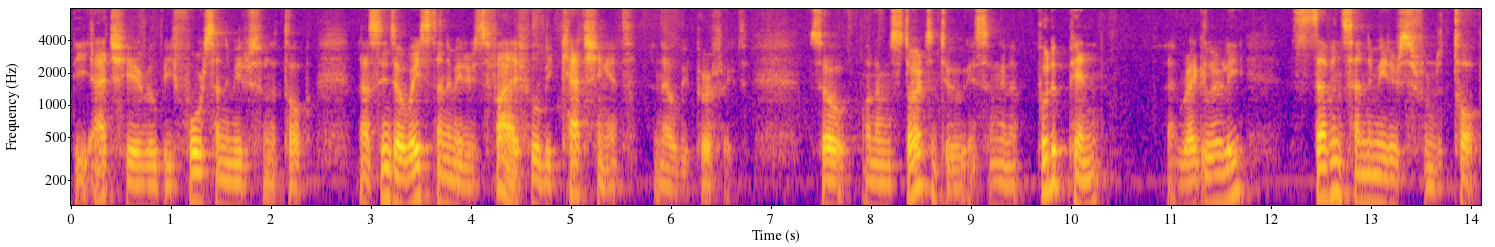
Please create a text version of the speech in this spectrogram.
the edge here will be 4 centimeters from the top. Now since our waist centimeter is 5, we'll be catching it and that will be perfect. So what I'm start to do is I'm going to put a pin uh, regularly 7 centimeters from the top.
